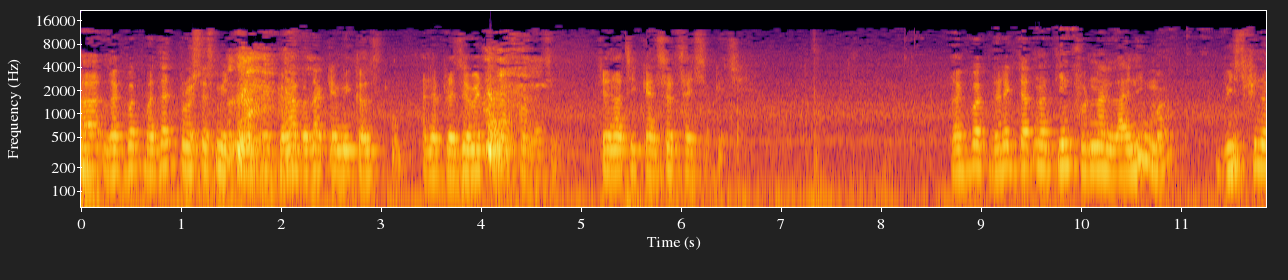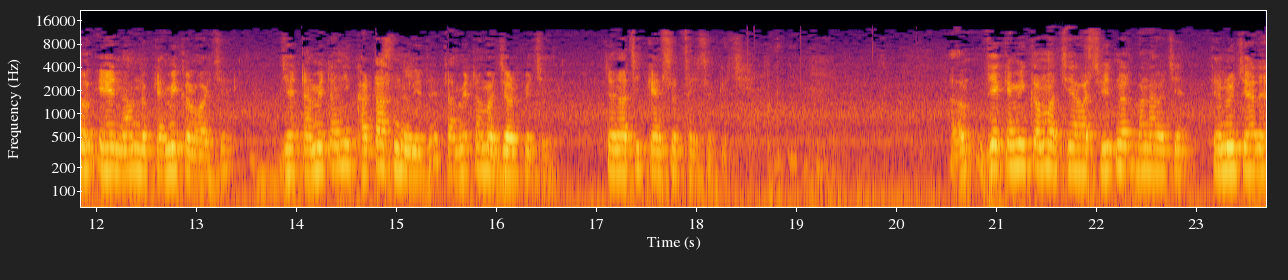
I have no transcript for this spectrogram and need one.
આ લગભગ બધા જ પ્રોસેસ અંદર ઘણા બધા કેમિકલ્સ અને પ્રેઝર્વેટિવ નાખવાના છે. જેનાથી કેન્સર થઈ શકે છે. લગભગ દરેક જાતના તીન ફૂડના લાઇનિંગમાં બિસ્ફિનોલ એ નામનું કેમિકલ હોય છે, જે ટામેટાની ખટાશને લીધે ટામેટામાં ઝડપે છે, જેનાથી કેન્સર થઈ શકે છે. જે કેમિકલમાંથી આવા સ્વીટનર બનાવે છે, તેનું જ્યારે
